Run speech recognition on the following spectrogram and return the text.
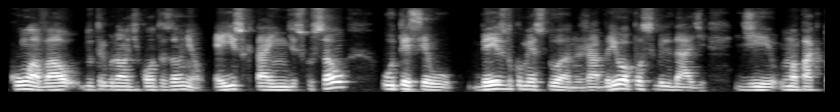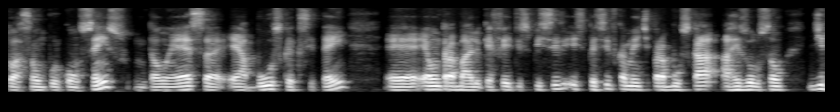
com o aval do Tribunal de Contas da União. É isso que está em discussão. O TCU, desde o começo do ano, já abriu a possibilidade de uma pactuação por consenso, então essa é a busca que se tem. É, é, um trabalho que é feito especi especificamente para buscar a resolução de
